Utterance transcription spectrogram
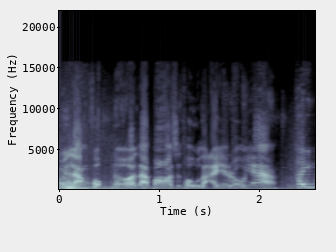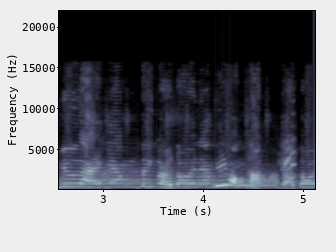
15 phút nữa là bo sẽ thu lại nha Rô nha. Hình như là anh em tin lời tôi, em dí không thật. Giờ tôi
